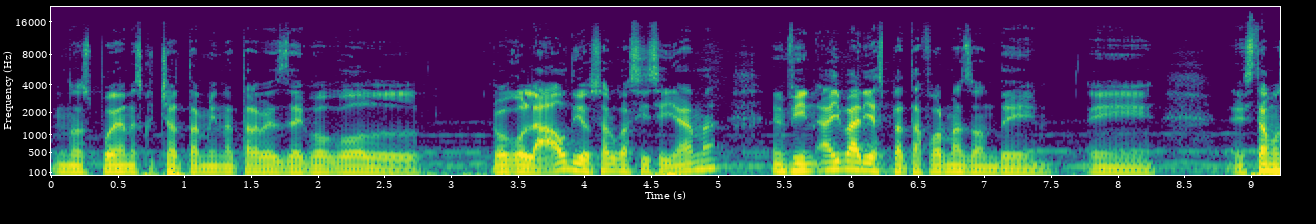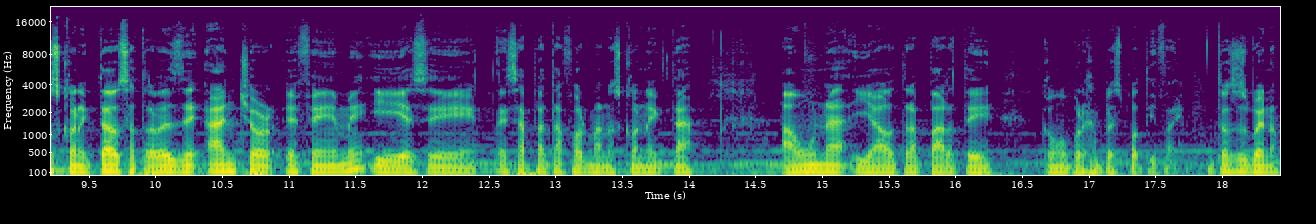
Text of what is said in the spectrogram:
Nos pueden escuchar también a través de Google, Google Audios, algo así se llama. En fin, hay varias plataformas donde eh, estamos conectados a través de Anchor FM y ese, esa plataforma nos conecta a una y a otra parte como por ejemplo Spotify. Entonces, bueno,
